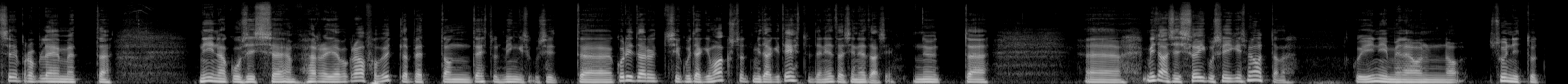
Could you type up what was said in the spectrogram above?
see probleem, et äh, nii nagu siis äh, härra Jevgrafov ütleb, et on tehtud mingisuguseid kuritarvitusi, kuidagi makstud, midagi tehtud ja nii edasi ja nii edasi. nüüd mida siis õigusriigis me ootame? kui inimene on sunnitud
